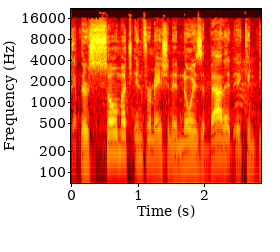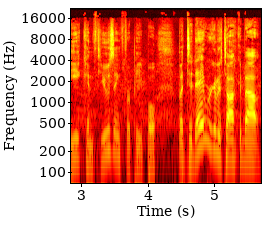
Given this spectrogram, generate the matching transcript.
Yep. There's so much information and noise about it. It can be confusing for people. But today we're going to talk about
